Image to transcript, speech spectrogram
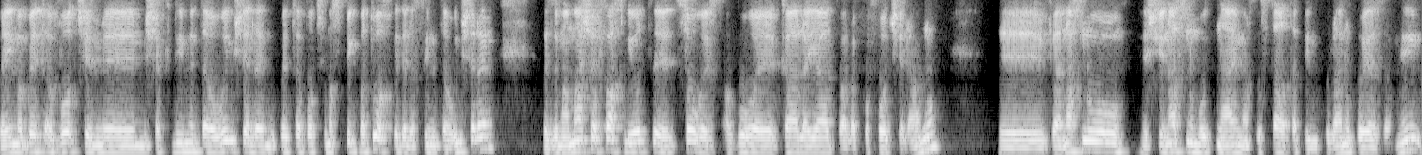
והאם הבית אבות שהם אה, משכנים את ההורים שלהם הוא בית אבות שמספיק בטוח כדי לשים את ההורים שלהם, וזה ממש הפך להיות אה, צורך עבור אה, קהל היעד והלקוחות שלנו. אה, ואנחנו שינסנו מותניים, אנחנו סטארט-אפים, כולנו פה יזמים,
